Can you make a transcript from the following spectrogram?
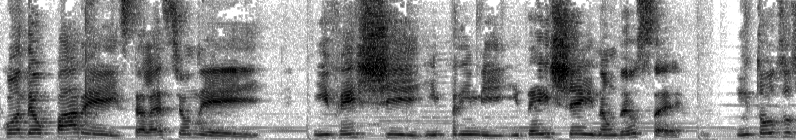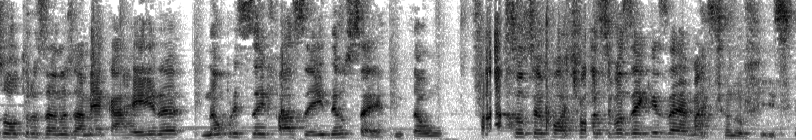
quando eu parei, selecionei, investi, imprimi e deixei, não deu certo. Em todos os outros anos da minha carreira, não precisei fazer e deu certo. Então, faça o seu portfólio se você quiser, mas eu não fiz.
